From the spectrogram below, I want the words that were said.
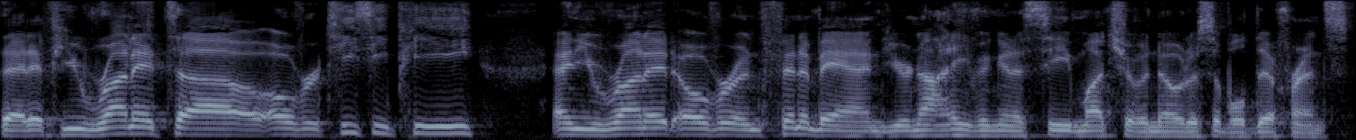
That if you run it uh, over TCP and you run it over InfiniBand, you're not even going to see much of a noticeable difference.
